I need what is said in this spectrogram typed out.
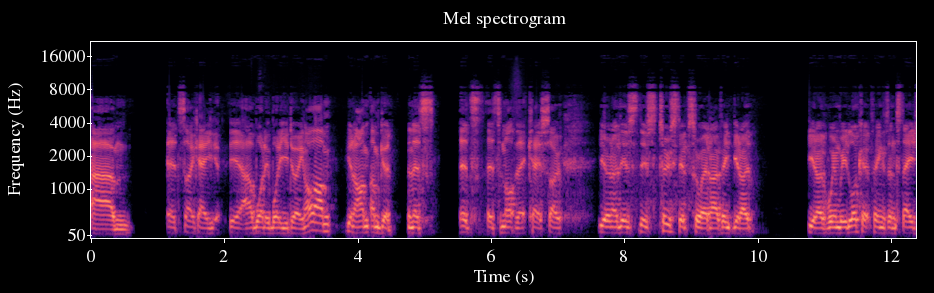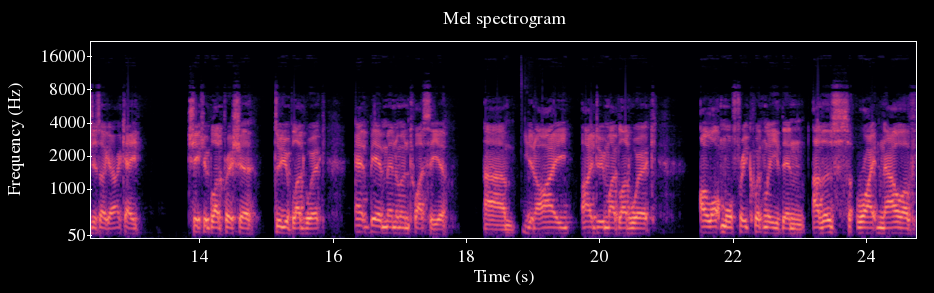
Um, it's okay. Yeah. What what are you doing? Oh, I'm you know I'm I'm good. And it's it's it's not that case. So you know, there's there's two steps to it, and I think you know, you know, when we look at things in stages, I go, okay, check your blood pressure, do your blood work, at bare minimum twice a year. Um, Yeah. You know, I I do my blood work a lot more frequently than others. Right now, I've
